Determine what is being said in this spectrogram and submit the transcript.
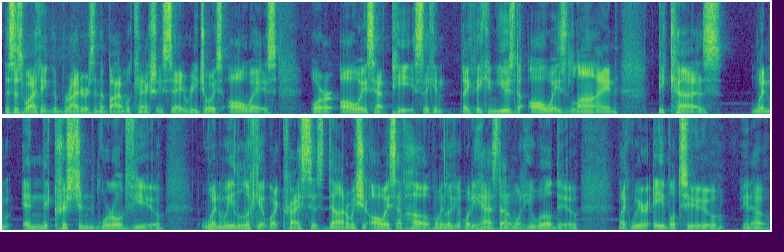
This is why I think the writers in the Bible can actually say rejoice always or always have peace. They can like they can use the always line because when in the Christian worldview, when we look at what Christ has done, or we should always have hope when we look at what he has done and what he will do, like we are able to, you know,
